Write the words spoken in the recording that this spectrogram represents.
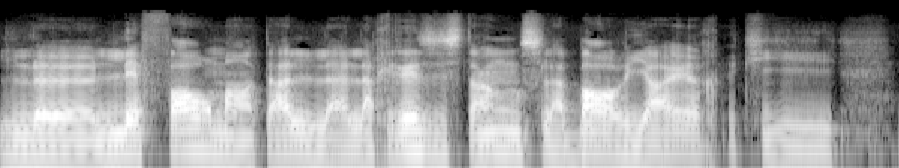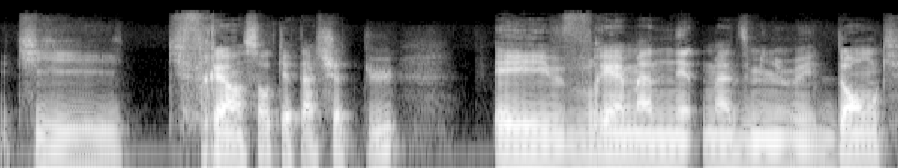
l'effort mental, la, résistance, la barrière qui, qui, ferait en sorte que tu n'achètes plus est vraiment nettement diminué. Donc,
